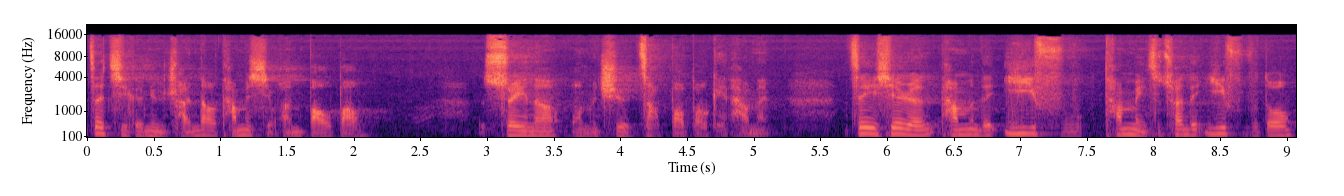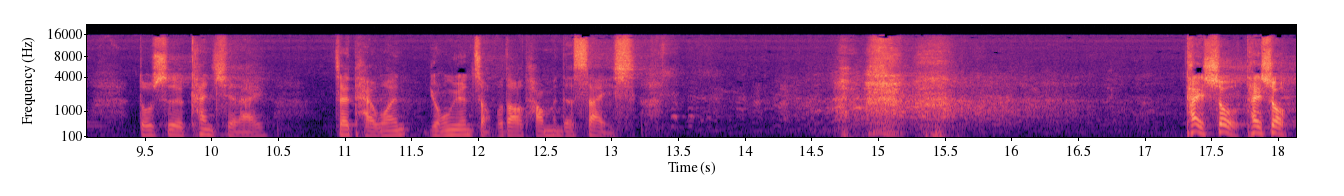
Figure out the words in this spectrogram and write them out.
这几个女传道她们喜欢包包，所以呢，我们去找包包给他们。这些人他们的衣服，他们每次穿的衣服都都是看起来在台湾永远找不到他们的 size。太瘦，太瘦，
